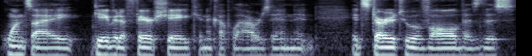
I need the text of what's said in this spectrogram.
once I gave it a fair shake and a couple hours in. It it started to evolve as this.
